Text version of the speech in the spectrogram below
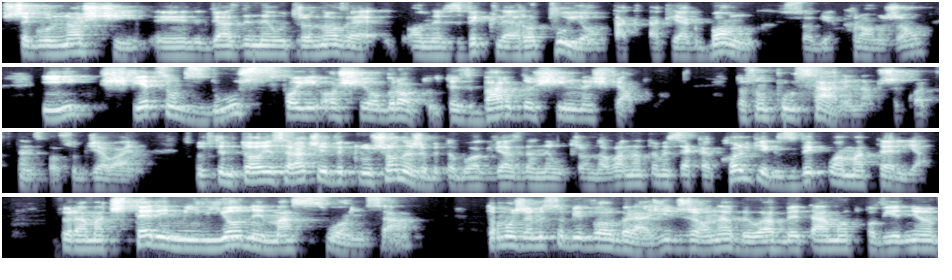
w szczególności y, gwiazdy neutronowe, one zwykle rotują, tak, tak jak bąk sobie krążą i świecą wzdłuż swojej osi obrotu. To jest bardzo silne światło. To są pulsary na przykład w ten sposób działają. Z tym to jest raczej wykluczone, żeby to była gwiazda neutronowa, natomiast jakakolwiek zwykła materia, która ma 4 miliony mas Słońca, to możemy sobie wyobrazić, że ona byłaby tam odpowiednio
